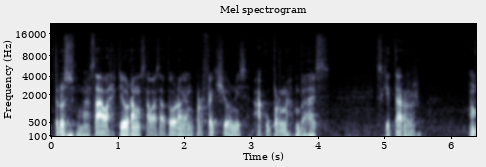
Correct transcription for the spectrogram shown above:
terus masalah dia orang salah satu orang yang perfeksionis. Aku pernah bahas sekitar 4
